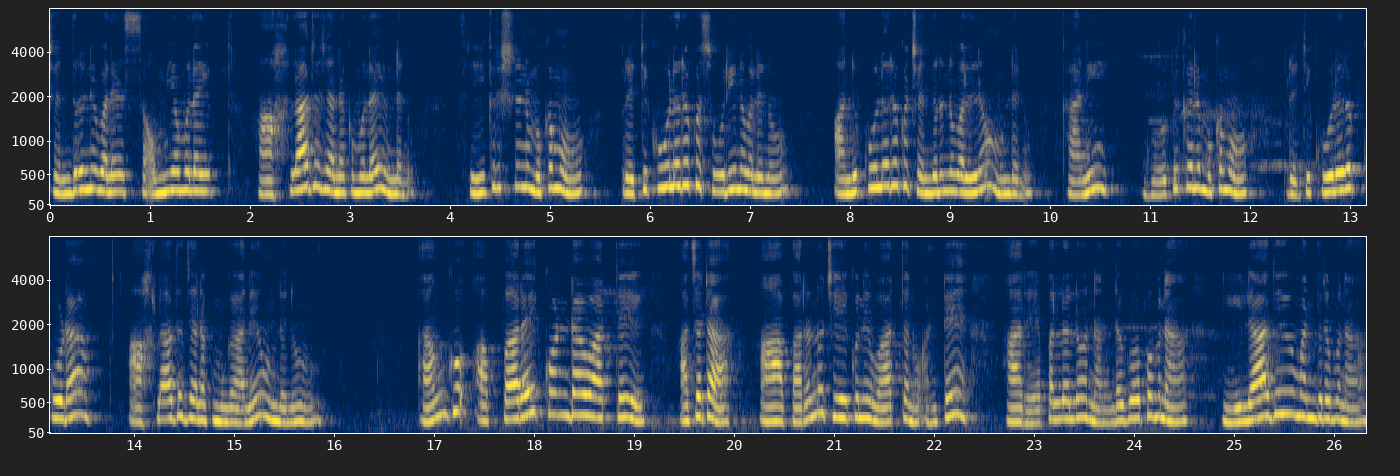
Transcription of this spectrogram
చంద్రుని వలె సౌమ్యములై ఆహ్లాదజనకములై ఉండను. శ్రీకృష్ణుని ముఖము ప్రతికూలరకు సూర్యుని వలెను అనుకూలరకు చంద్రుని వలెను ఉండెను. కానీ గోపికల ముఖము ప్రతికూలరకు కూడా ఆహ్లాదజనకముగానే ఉండెను. అంగు అప్పరై కొండ వార్తే అచట ఆ పరను చేకునే వార్తను అంటే ఆ రేపల్లలో నందగోపమున నీలాదేవి మందిరమున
